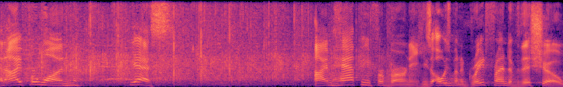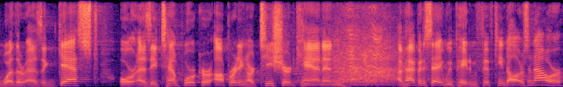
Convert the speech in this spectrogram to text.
and I, for one, yes, I'm happy for Bernie. He's always been a great friend of this show, whether as a guest or as a temp worker operating our t-shirt cannon. I'm happy to say we paid him $15 an hour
